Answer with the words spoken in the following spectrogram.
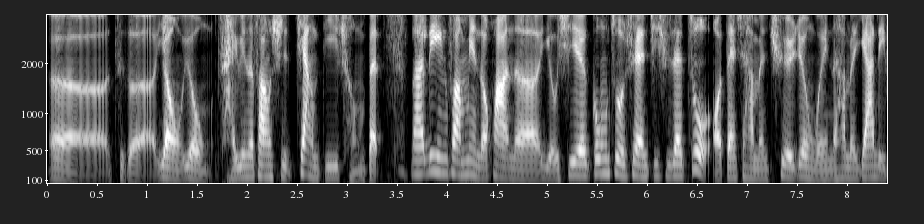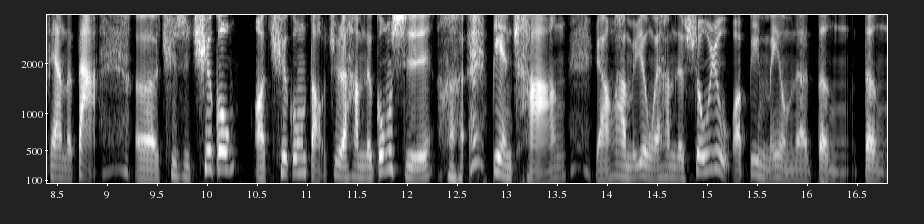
呃这个要用裁员的方式降低成本，那另一方面的话呢，有些工作虽然继续在做哦，但是他们却认为呢，他们压力非常的大，呃，确实。缺工啊，缺工导致了他们的工时 变长，然后他们认为他们的收入啊，并没有呢等等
